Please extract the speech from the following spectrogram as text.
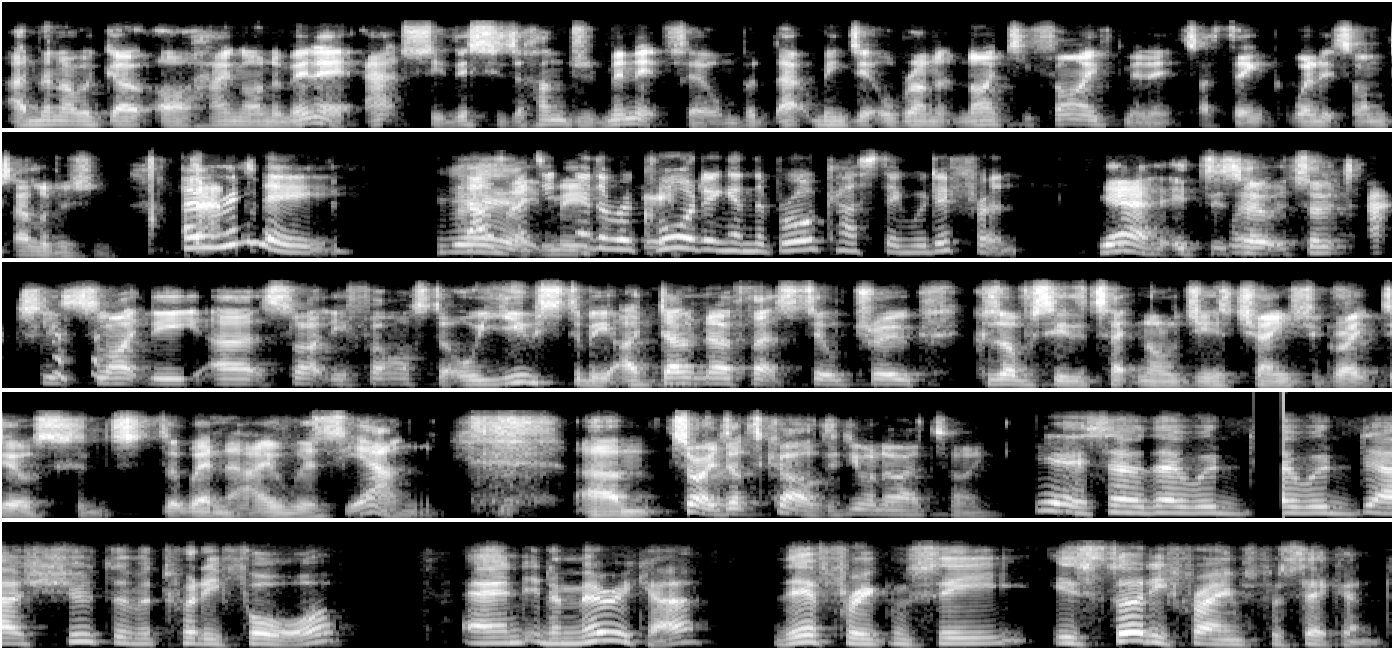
and then I would go, oh, hang on a minute. Actually, this is a 100 minute film, but that means it'll run at 95 minutes, I think, when it's on television. oh That- really That's, I Yeah. didn't know the recording and the broadcasting were different Yeah, it's so so it's actually slightly uh, slightly faster, or used to be. I don't know if that's still true because obviously the technology has changed a great deal since when I was young. Um, sorry, Dr. Karl, did you want to add something? Yeah, so they would they would uh, shoot them at 24, and in America, their frequency is 30 frames per second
